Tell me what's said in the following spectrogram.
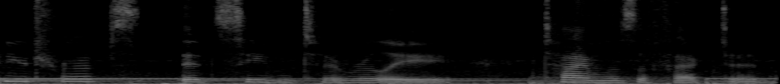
few trips, it seemed to really time was affected.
